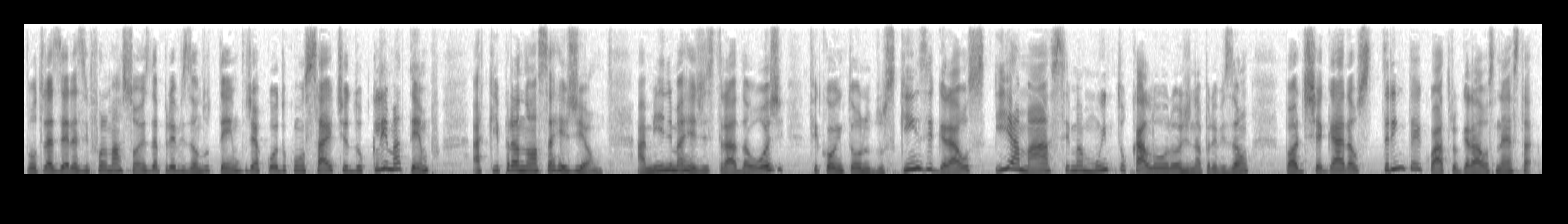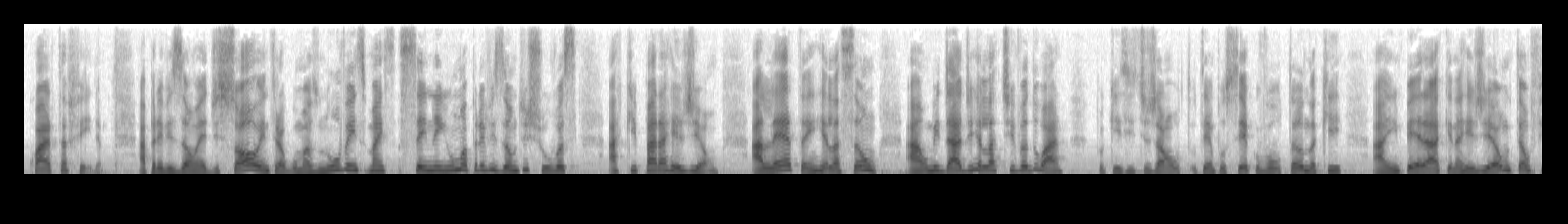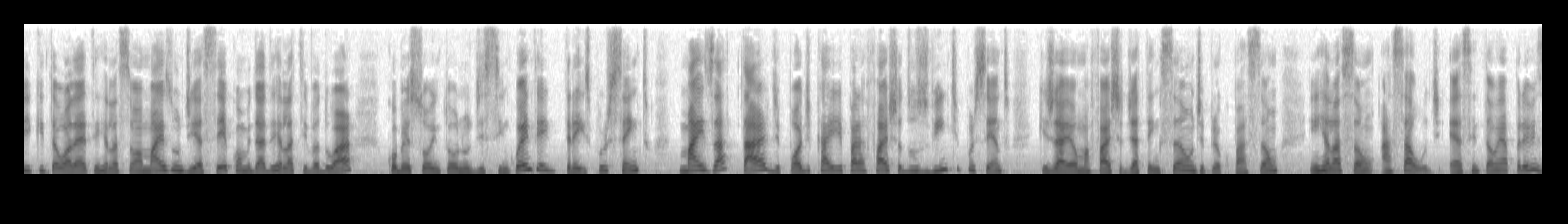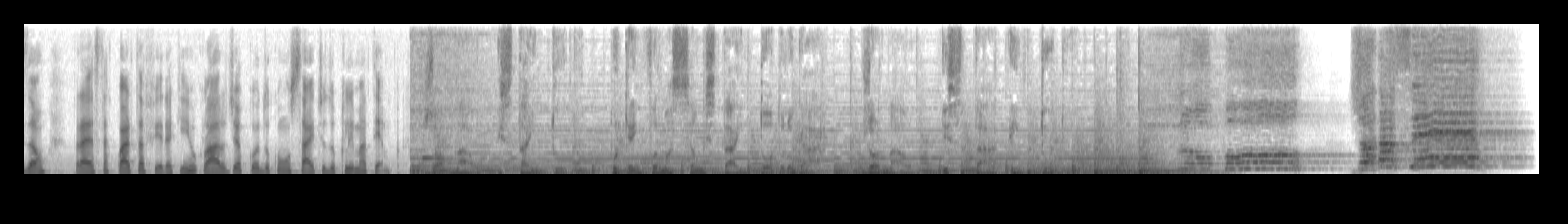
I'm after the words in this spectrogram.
Vou trazer as informações da previsão do tempo de acordo com o site do Clima Tempo aqui para nossa região. A mínima registrada hoje ficou em torno dos 15 graus e a máxima, muito calor hoje na previsão, pode chegar aos 34 graus nesta quarta-feira. A previsão é de sol entre algumas nuvens, mas sem nenhuma previsão de chuvas aqui para a região. Alerta em relação à umidade relativa do ar porque existe já o, tempo seco voltando aqui a imperar aqui na região, então fique então alerta em relação a mais um dia seco, a umidade relativa do ar começou em torno de 53%, mas à tarde pode cair para a faixa dos 20%, que já é uma faixa de atenção, de preocupação em relação à saúde. Essa então é a previsão para esta quarta-feira aqui em Rio Claro, de acordo com o site do Clima Tempo. Jornal está em tudo, porque a informação está em todo lugar. Jornal está em tudo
